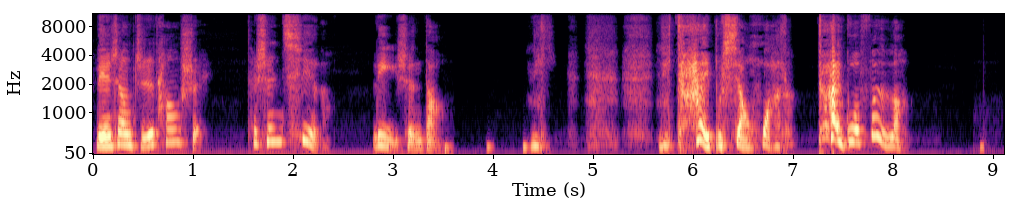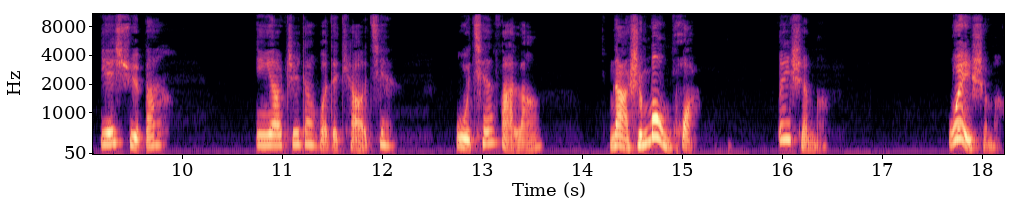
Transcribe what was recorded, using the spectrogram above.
脸上直淌水，她生气了，厉声道：“你，你太不像话了，太过分了。”也许吧。你要知道我的条件，五千法郎，那是梦话。为什么？为什么？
